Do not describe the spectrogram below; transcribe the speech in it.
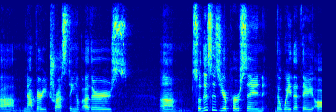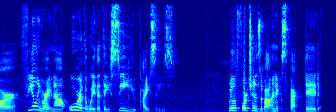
um, not very trusting of others. Um, so this is your person, the way that they are feeling right now, or the way that they see you, Pisces. Wheel of Fortune is about unexpected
